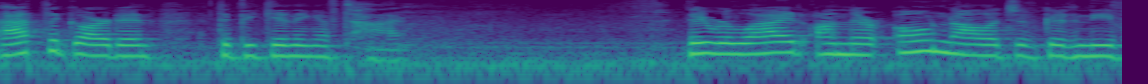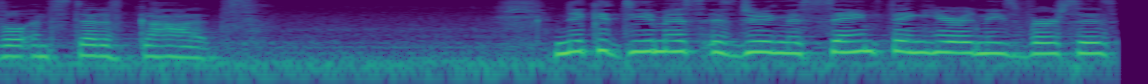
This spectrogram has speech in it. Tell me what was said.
at the garden at the beginning of time. They relied on their own knowledge of good and evil instead of God's. Nicodemus is doing the same thing here in these verses,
